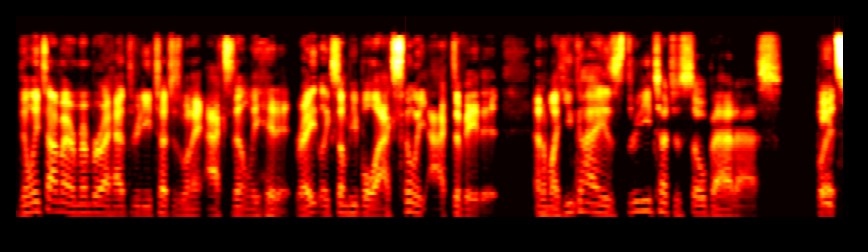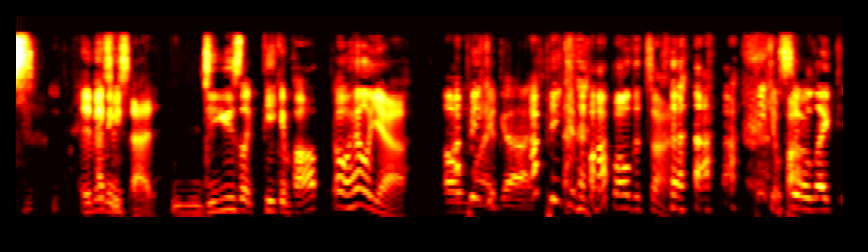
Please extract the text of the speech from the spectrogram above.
the only time I remember I had 3D touch is when I accidentally hit it, right? Like some people accidentally activate it. And I'm like, you guys, 3D touch is so badass. But it's it makes I me sad. do you use like peek and pop? Oh, hell yeah. Oh I peek my and- gosh. I peek and pop all the time. Peek and so like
